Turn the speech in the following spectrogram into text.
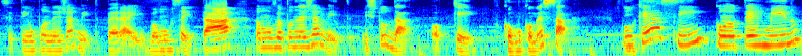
Você tem um planejamento, peraí. Vamos aceitar, vamos ver o planejamento. Estudar, ok. Como começar. Porque assim, quando eu termino,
